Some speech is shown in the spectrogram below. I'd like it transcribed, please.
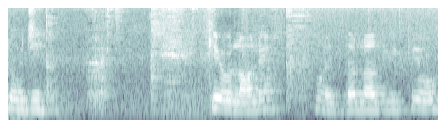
ਲੋ ਜੀ। ਘਿਓ ਲਾ ਲਿਆ। ਹੁਣ ਇੱਧਰ ਲਾ ਦਈਏ ਘਿਓ।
